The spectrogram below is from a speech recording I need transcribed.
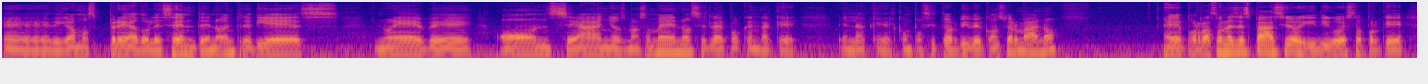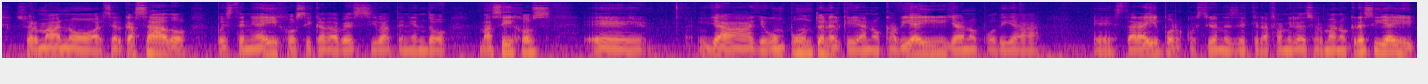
eh, digamos, preadolescente, ¿no? Entre 10, 9, 11 años más o menos. Es la época en la que, en la que el compositor vive con su hermano. Eh, por razones de espacio, y digo esto porque su hermano, al ser casado, pues tenía hijos y cada vez iba teniendo más hijos. Ya llegó un punto en el que ya no cabía ahí, ya no podía eh, estar ahí por cuestiones de que la familia de su hermano crecía y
